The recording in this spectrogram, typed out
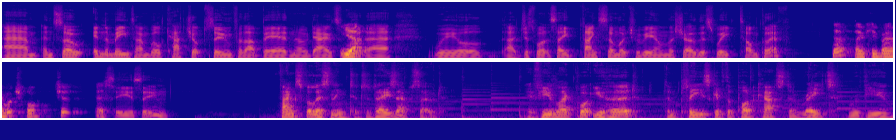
Um, and so, in the meantime, we'll catch up soon for that beer, no doubt. Yeah. But uh, we'll. I just want to say thanks so much for being on the show this week, Tom Cliff. No, thank you very much, Paul. Cheers. See you soon. Thanks for listening to today's episode. If you liked what you heard, then please give the podcast a rate, review,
